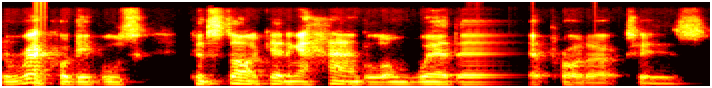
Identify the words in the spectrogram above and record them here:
record labels can start getting a handle on where their, their product is.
